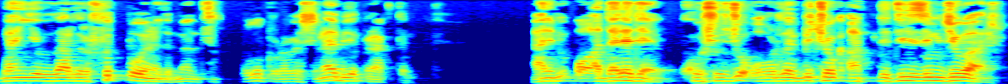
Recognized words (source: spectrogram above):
Ben yıllardır futbol oynadım. Ben futbolu profesyonel bir bıraktım. Hani o adalede koşucu orada birçok atletizmci var.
